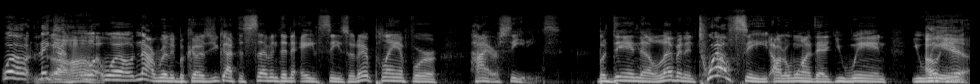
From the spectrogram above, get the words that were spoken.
well, they Go got home. well, well, not really because you got the seventh and the eighth seed, so they're playing for higher seedings. But then the 11th and 12th seed are the ones that you win, you win, Oh, yeah.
